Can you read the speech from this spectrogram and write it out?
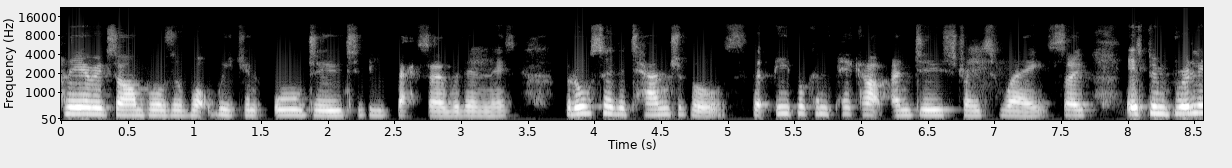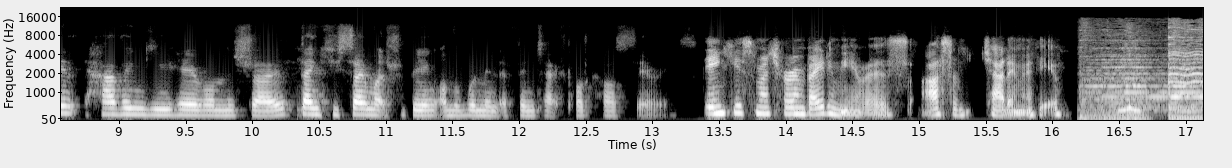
clear examples of what we can all do to be better within this, but also the tangibles that people can pick up and do straight away. So it's been brilliant having you here on the show. Thank you so much for being on the Women of FinTech podcast series. Thank you so much for inviting me. It was awesome chatting with you.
